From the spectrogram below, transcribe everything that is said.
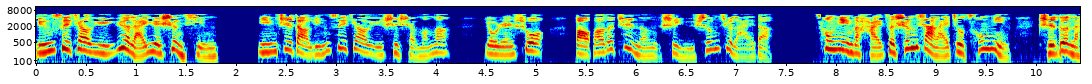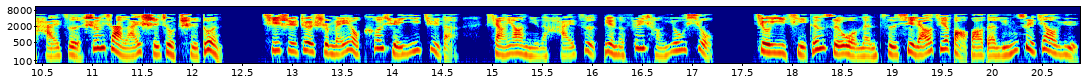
零岁教育越来越盛行。您知道零岁教育是什么吗？有人说，宝宝的智能是与生俱来的，聪明的孩子生下来就聪明，迟钝的孩子生下来时就迟钝。其实这是没有科学依据的。想要你的孩子变得非常优秀，就一起跟随我们仔细了解宝宝的零岁教育，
